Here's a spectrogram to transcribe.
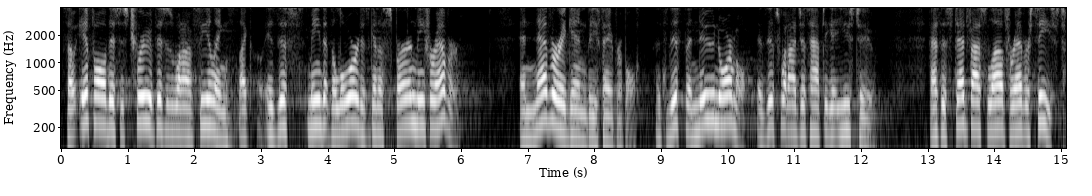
so, if all this is true, if this is what I'm feeling, like, is this mean that the Lord is going to spurn me forever and never again be favorable? Is this the new normal? Is this what I just have to get used to? Has his steadfast love forever ceased?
